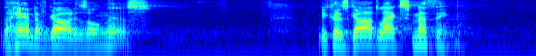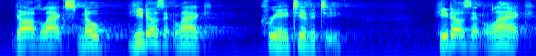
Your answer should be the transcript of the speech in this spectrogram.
The hand of God is on this. Because God lacks nothing. God lacks no, He doesn't lack creativity. He doesn't lack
